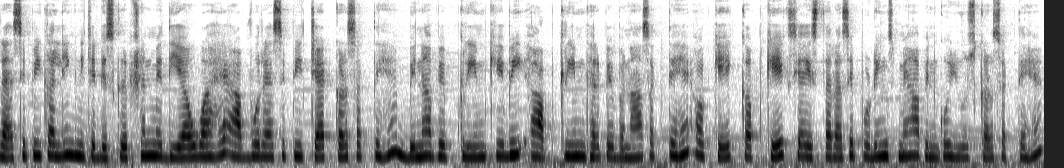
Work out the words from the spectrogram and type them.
रेसिपी का लिंक नीचे डिस्क्रिप्शन में दिया हुआ है, आप वो रेसिपी चेक कर सकते हैं। बिना विप क्रीम के भी आप क्रीम घर पे बना सकते हैं और केक कप केक्स या इस तरह से पुडिंग्स में आप इनको यूज़ कर सकते हैं।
